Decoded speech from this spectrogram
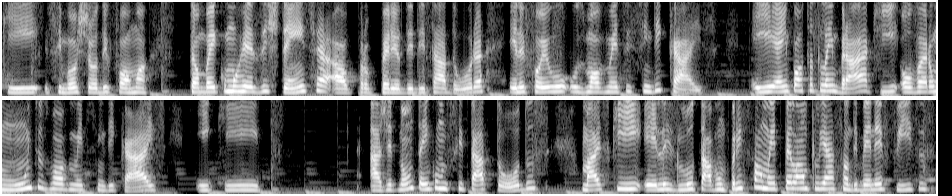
que se mostrou de forma também como resistência ao período de ditadura, ele foi o, os movimentos sindicais. E é importante lembrar que houveram muitos movimentos sindicais e que a gente não tem como citar todos, mas que eles lutavam principalmente pela ampliação de benefícios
